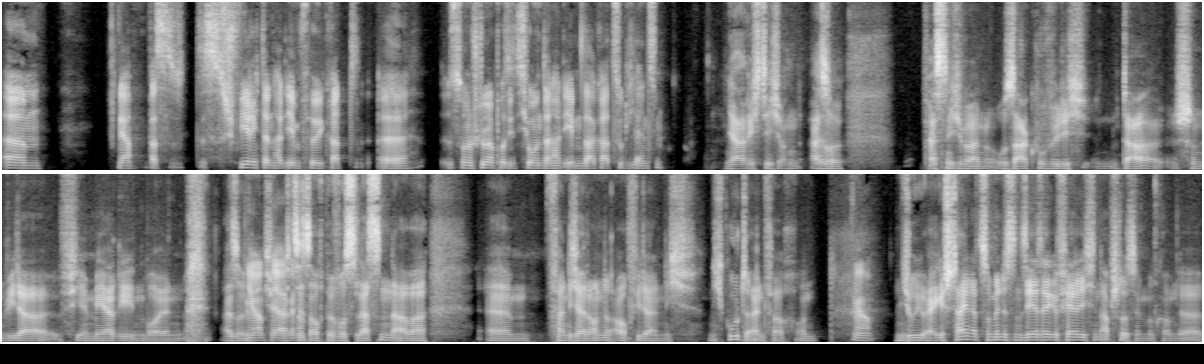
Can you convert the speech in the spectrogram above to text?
Ähm, ja, was das ist schwierig dann halt eben für gerade äh, so eine Stürmerposition dann halt eben da gerade zu glänzen. Ja, richtig. Und also, weiß nicht, über einen Osako würde ich da schon wieder viel mehr reden wollen. Also ja, ich ja, möchte es genau. jetzt auch bewusst lassen, aber ähm, fand ich halt auch, auch wieder nicht, nicht gut einfach. Und ja. Jojo Eggestein hat zumindest einen sehr, sehr gefährlichen Abschluss hinbekommen. Da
